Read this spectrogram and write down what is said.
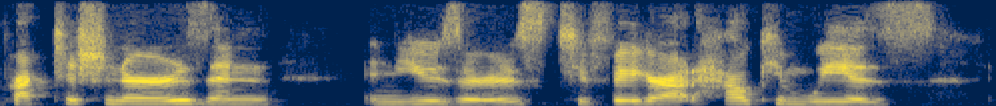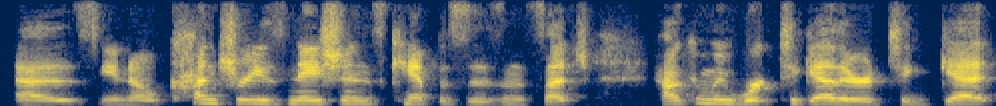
practitioners and, and users to figure out how can we as, as you know, countries, nations, campuses and such, how can we work together to get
